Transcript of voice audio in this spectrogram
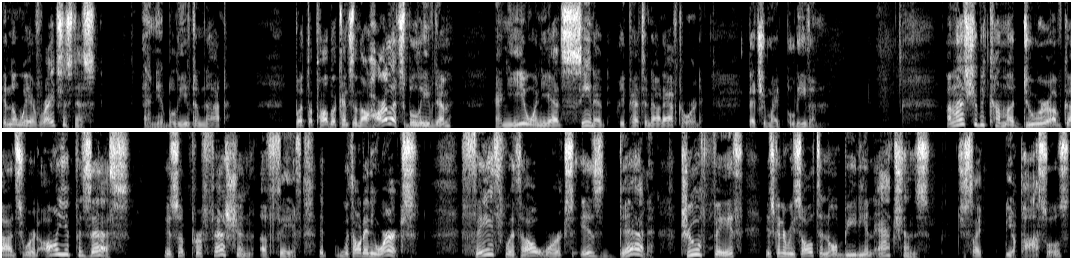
in the way of righteousness, and ye believed him not. But the publicans and the harlots believed him. And ye, when ye had seen it, repented not afterward, that ye might believe him. Unless you become a doer of God's word, all you possess is a profession of faith it, without any works. Faith without works is dead. True faith is going to result in obedient actions, just like the apostles,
